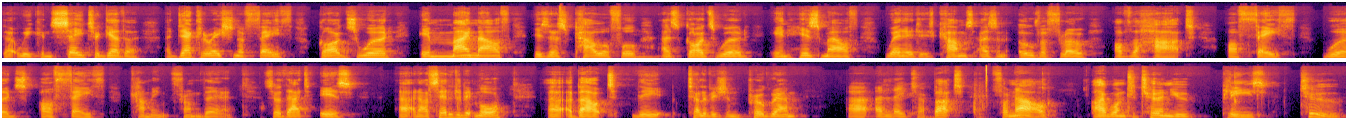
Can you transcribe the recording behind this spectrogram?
that we can say together, a declaration of faith. God's word in my mouth is as powerful as God's word in his mouth when it comes as an overflow of the heart of faith, words of faith coming from there. So that is, uh, and I'll say a little bit more uh, about the television program uh, later. But for now, I want to turn you, please, to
